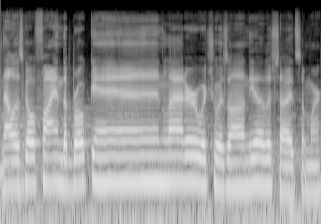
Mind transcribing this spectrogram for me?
Now let's go find the broken ladder, which was on the other side somewhere.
